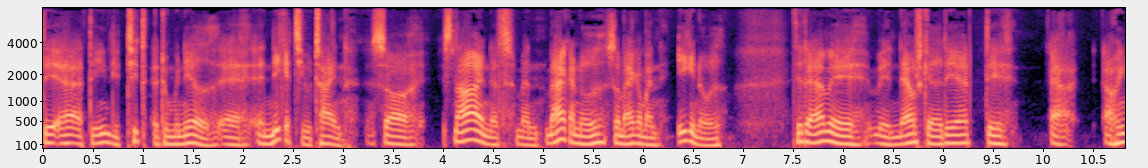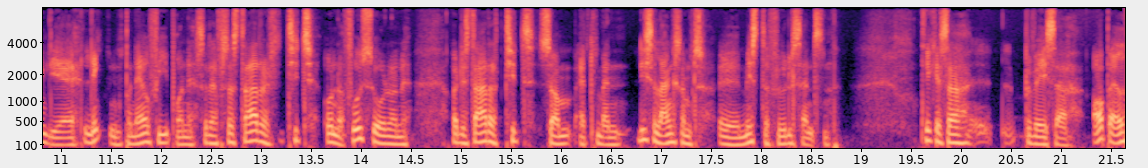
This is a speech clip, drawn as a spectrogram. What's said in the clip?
det er, at det egentlig tit er domineret af, af negative tegn. Så snarere end at man mærker noget, så mærker man ikke noget. Det, der er med, med nerveskade, det er, at det er afhængig af længden på nervefibrene, så derfor så starter det tit under fodsålerne, og det starter tit som, at man lige så langsomt øh, mister følesansen. Det kan så øh, bevæge sig opad,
